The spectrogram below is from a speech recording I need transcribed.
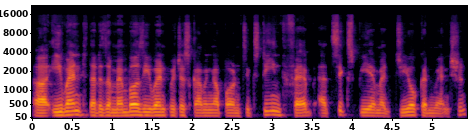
uh, event that is a members event which is coming up on 16th Feb at 6 p.m. at Jio Convention.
